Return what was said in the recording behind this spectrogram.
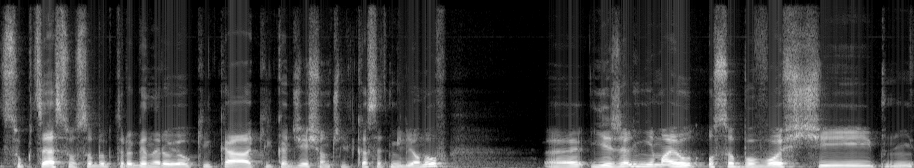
sukcesu, osoby, które generują kilka, kilkadziesiąt czy kilkaset milionów, jeżeli nie mają osobowości, mm,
